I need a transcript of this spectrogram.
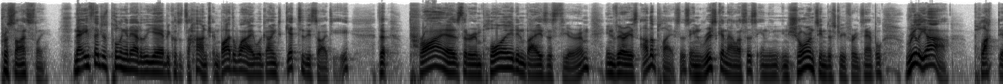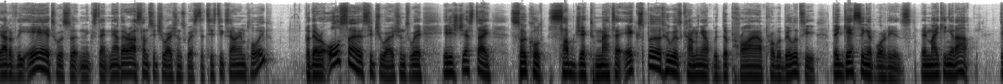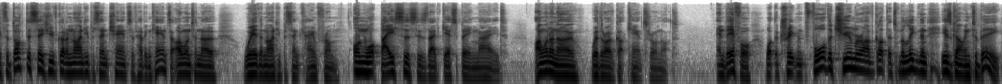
Precisely. Now, if they're just pulling it out of the air because it's a hunch, and by the way, we're going to get to this idea that priors that are employed in Bayes' theorem in various other places, in risk analysis, in the insurance industry, for example, really are plucked out of the air to a certain extent. Now, there are some situations where statistics are employed, but there are also situations where it is just a so called subject matter expert who is coming up with the prior probability. They're guessing at what it is, they're making it up. If the doctor says you've got a 90% chance of having cancer, I want to know where the 90% came from. On what basis is that guess being made? I want to know whether I've got cancer or not. And therefore, what the treatment for the tumour I've got that's malignant is going to be.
